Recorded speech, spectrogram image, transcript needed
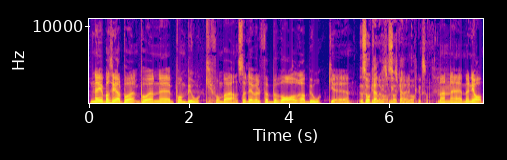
Den är ju baserad på, på, en, eh, på en bok från början. Så det är väl för att bevara bok. Så kan det vara. Så kan det vara. Liksom. Men, eh, men ja,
